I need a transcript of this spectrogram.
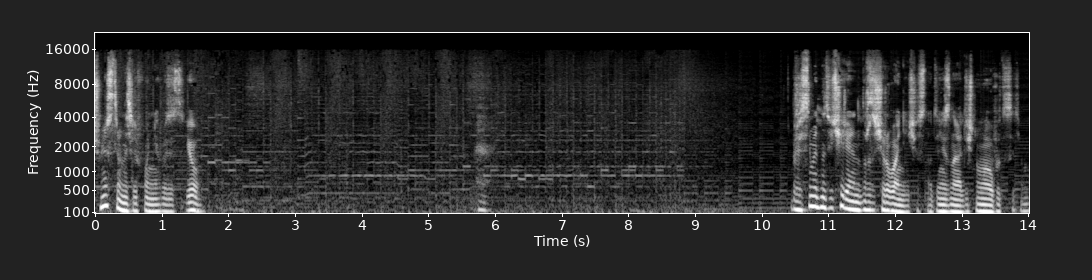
Почему у меня стрим на телефоне не грузится? Йоу. Бля, стримить на Твиче реально разочарование, честно. Это не знаю, лично мой опыт с этим.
